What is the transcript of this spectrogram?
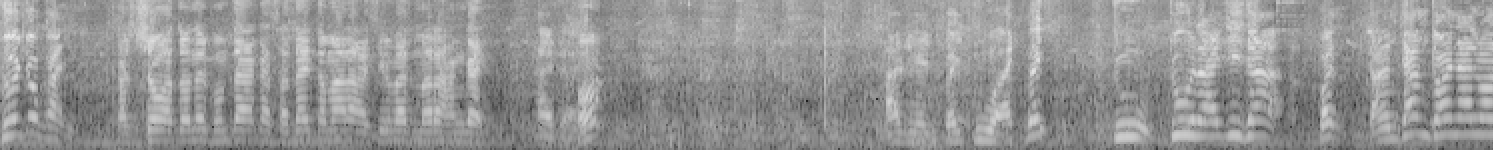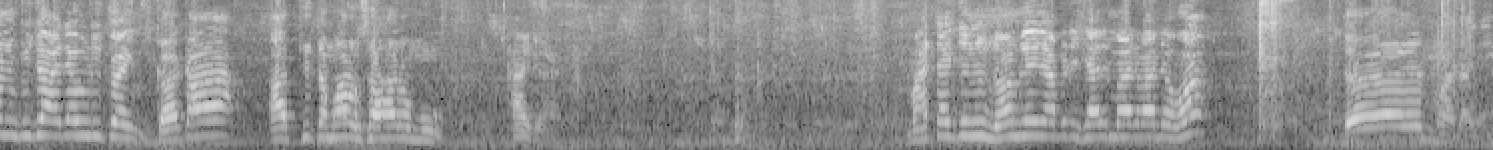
જોજો ખાલી. કશો વાંધો નહીં ફૂમતા આકા સદાય તમારા આશીર્વાદ મારા હંગાય. હો? હારું ભાઈ તું આજ ભાઈ તું તું રાજી થા. પણ ધંધામ જોઈને આલવાનું બીજું આજે ઉડી તો કાકા આજથી તમારો સહારો હું હારું. માતાજીનું નામ લઈને આપણે શાલ મારવાનો હો. જય માતાજી.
